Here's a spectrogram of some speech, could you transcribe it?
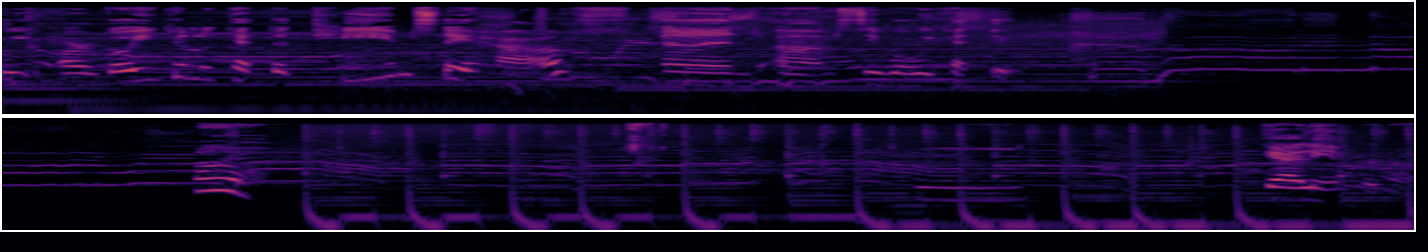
we are going to look at the teams they have and um, see what we can do. Galleon Bernard,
